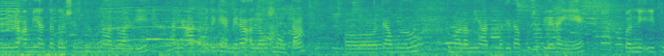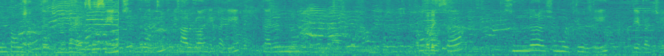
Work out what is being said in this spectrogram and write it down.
तर आम्ही आता दर्शन घेऊन आलो आहे आणि आतमध्ये कॅमेरा अलाउड नव्हता. त्यामुळं तुम्हाला मी आतमध्ये दाखवू शकले नाही आहे पण इथून पाहू शकता तुम्ही बाहेरचं सीन चाललो आहे खाली. कारण असं सुंदर अशी मूर्ती होती देवाची.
